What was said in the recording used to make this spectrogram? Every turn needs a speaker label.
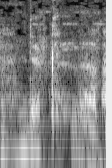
Speaker 1: the club.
